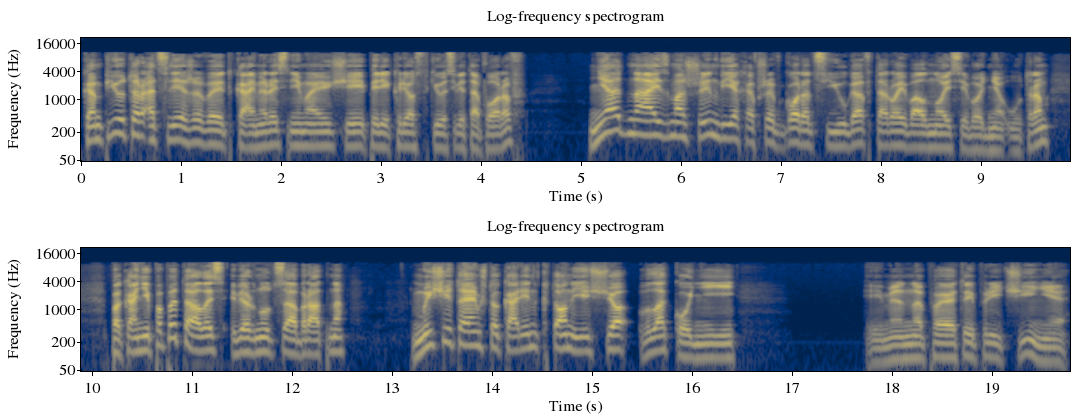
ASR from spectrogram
Компьютер отслеживает камеры, снимающие перекрестки у светофоров. Ни одна из машин, въехавших в город с юга второй волной сегодня утром, пока не попыталась вернуться обратно. Мы считаем, что Карингтон еще в Лаконии. Именно по этой причине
